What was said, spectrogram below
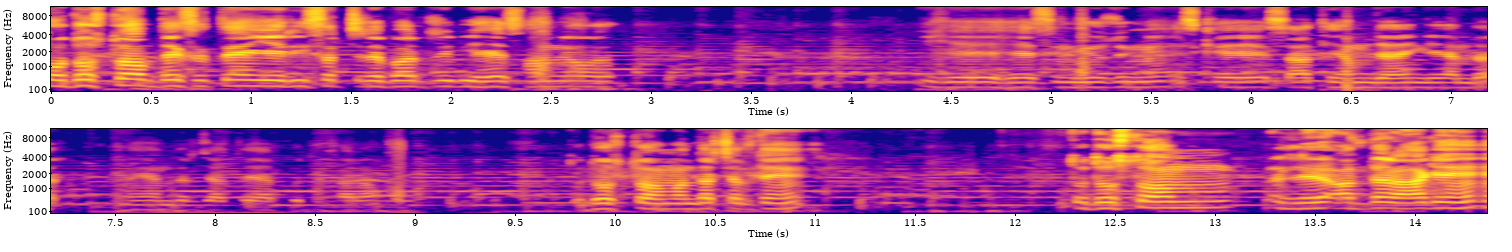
तो दोस्तों, आप देख सकते हैं, ये रिसर्च लेबॉर्ट्री भी है सामने ये है इस म्यूज़ियम में। इसके साथ ही हम जाएँगे अंदर। मैं अंदर जाते हैं आपको दिखा रहा हूँ। तो दोस्तों, हम अंदर चलते हैं। तो दोस्तों, हम अंदर आ गए हैं।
